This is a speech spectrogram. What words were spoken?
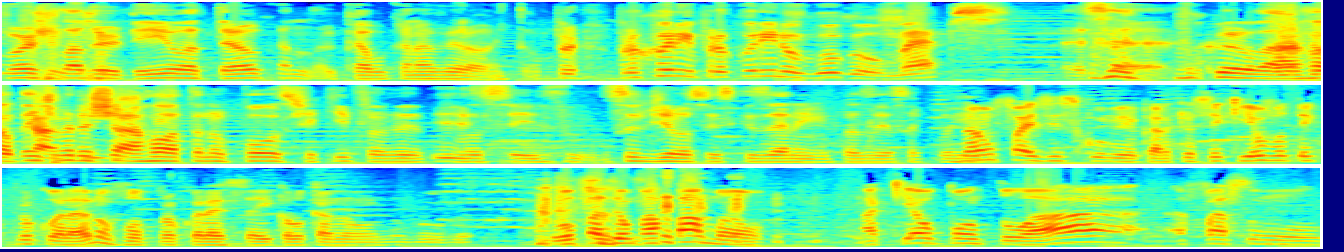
Fort Lauderdale até o Can- Cabo Canaveral, então. Pro- procurem, procurem no Google Maps. Essa é. Procura lá, a o rota, gente vai deixar a rota no post aqui pra ver Isso. vocês, se um dia vocês quiserem fazer essa corrida. Não faz isso comigo, cara, que eu sei que eu vou ter que procurar. Eu não vou procurar isso aí e colocar no, no Google. Eu vou fazer um mapa à mão. Aqui é o ponto A, faço um-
